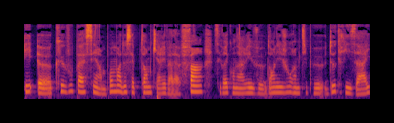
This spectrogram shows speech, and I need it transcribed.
et euh, que vous passez un bon mois de septembre qui arrive à la fin. C'est vrai qu'on arrive dans les jours un petit peu de grisaille,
